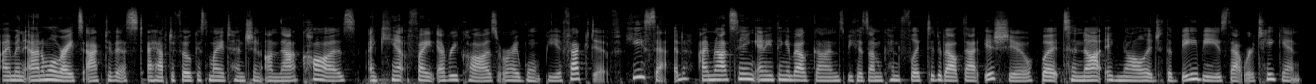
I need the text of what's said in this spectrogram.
I'm an animal rights activist. I have to focus my attention on that cause. I can't fight every cause or I won't be effective. He said, I'm not saying anything about guns because I'm conflicted about that issue, but to not acknowledge the babies that were taken,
